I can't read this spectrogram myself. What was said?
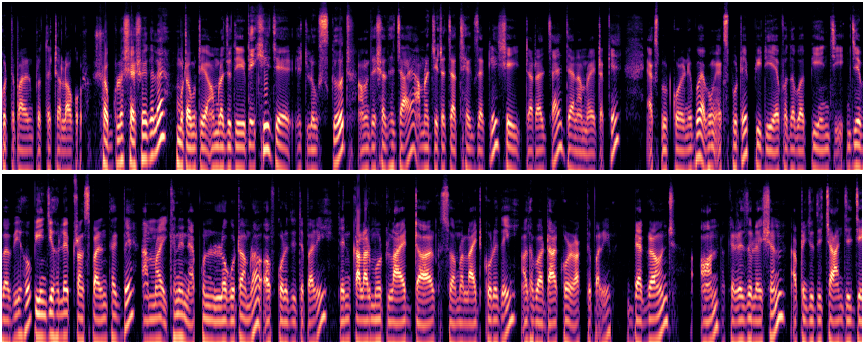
করতে পারেন প্রত্যেকটা লগোর সবগুলো শেষ হয়ে গেলে মোটামুটি আমরা যদি দেখি যে ইট লুকস গুড আমাদের সাথে যায়, আমরা যেটা চাচ্ছি এক্স্যাক্টলি সেই ডাটা যায় দেন আমরা এটাকে এক্সপোর্ট করে নেব এবং এক্সপোর্টে পিডিএফ অথবা পিএনজি যেভাবেই হোক পিএনজি হলে ট্রান্সপারেন্ট থাকবে। আমরা এখানে ন্যাপকন লোগোটা আমরা অফ করে দিতে পারি then colour mode light dark so আমরা লাইট করে দেই, অথবা ডার্ক করে রাখতে পারি। ব্যাকগ্রাউন্ড অন ওকে রেজুলেশন আপনি যদি চান যে যে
